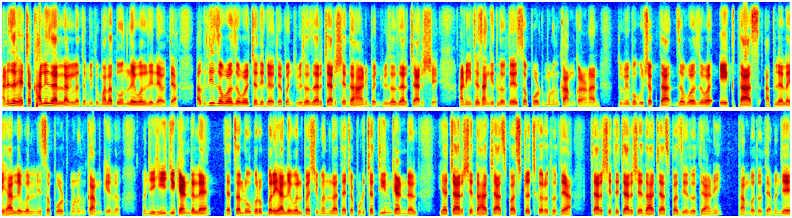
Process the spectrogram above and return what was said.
आणि जर ह्याच्या खाली जायला लागलं तर मी तुम्हाला दोन लेवल दिल्या होत्या. अगदी जवळजवळच्या दिल्या होत्या पंचवीस हजार चारशे दहा आणि पंचवीस हजार चारशे. आणि इथे सांगितलं होतं हे सपोर्ट म्हणून काम करणार. तुम्ही बघू शकता जवळजवळ एक तास आपल्याला ह्या लेवलनी सपोर्ट म्हणून काम केलं. म्हणजे ही जी कॅन्डल आहे त्याचा लो बरोबर ह्या लेवलपाशी बनला. त्याच्या पुढच्या तीन कॅन्डल ह्या चारशे दहाच्या आसपास टच करत होत्या. चारशे ते चारशे दहाच्या आसपास येत होत्या आणि थांबत होत्या. म्हणजे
